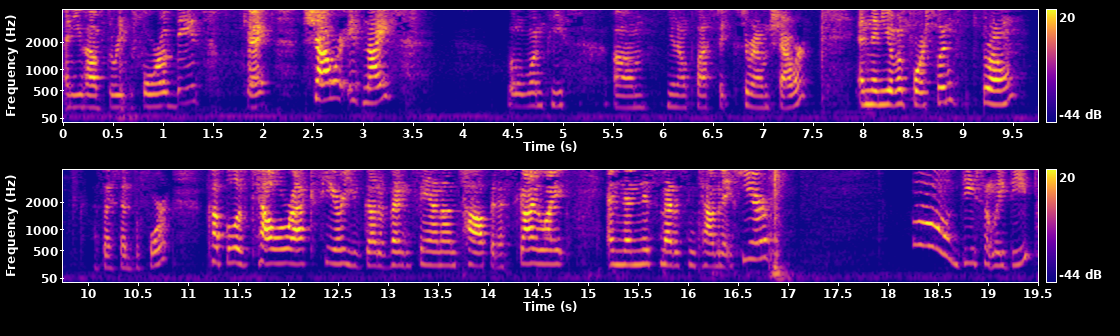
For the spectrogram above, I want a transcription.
And you have three, four of these okay? Shower is nice, little one piece, um, you know, plastic surround shower. And then you have a porcelain throne, as I said before. Couple of towel racks here. You've got a vent fan on top and a skylight. And then this medicine cabinet here, oh, decently deep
